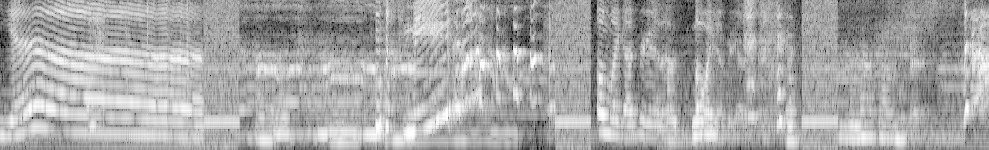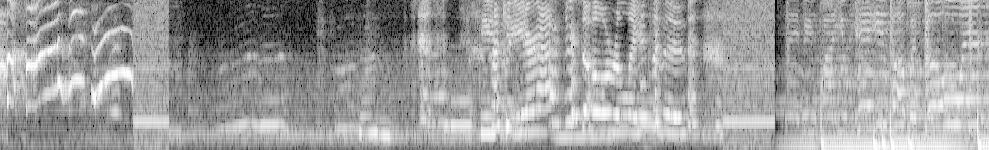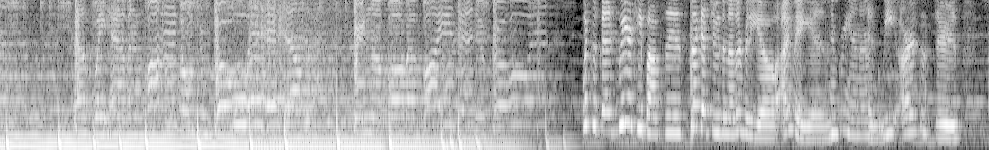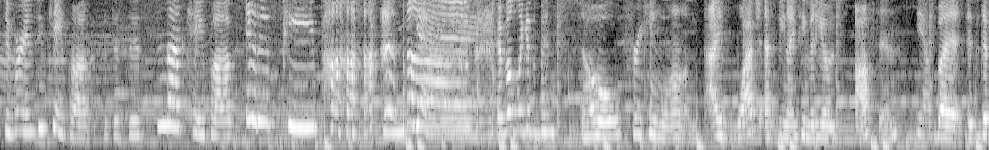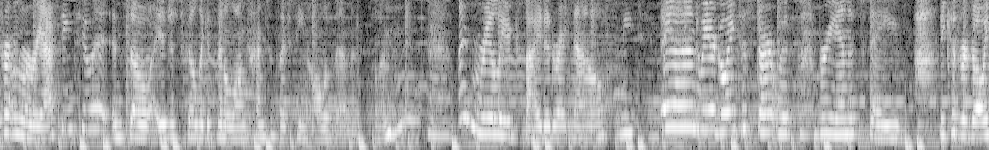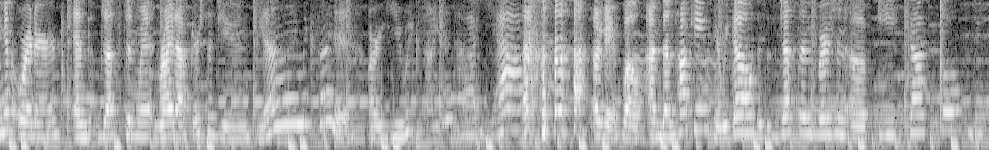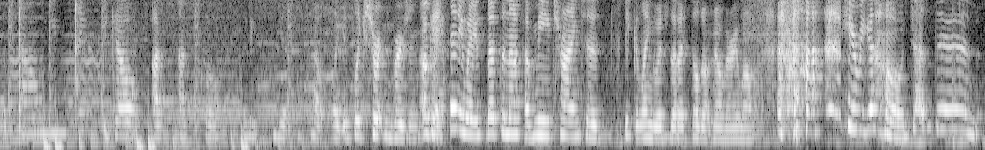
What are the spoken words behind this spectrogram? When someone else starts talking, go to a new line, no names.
Yeah. Me? oh my god, Brianna. Oh my god, Brianna.
Do you
I
see her
can
after?
so relate to this. guys, we are K-Pop Sis, back at you with another video. I'm Megan.
I'm Brianna.
and we are sisters super into k-pop but this is not k-pop it is p-pop
Yay!
it feels like it's been so freaking long i watch sb19 videos often
yeah.
but it's different when we're reacting to it and so it just feels like it's been a long time since i've seen all of them and so i'm mm-hmm. i'm really excited right now
Me too.
And we are going to start with Brianna's fave because we're going in order and Justin went right after Sejun. Yeah, I'm excited. Are you excited?
Uh, yeah.
okay, well, I'm done talking. Here we go. This is Justin's version of Ikako. I think that's how you say it. Ikao Ako. I think, yeah, how, like, it's like shortened version. Okay, anyways, that's enough of me trying to speak a language that I still don't know very well. Here we go, Justin!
